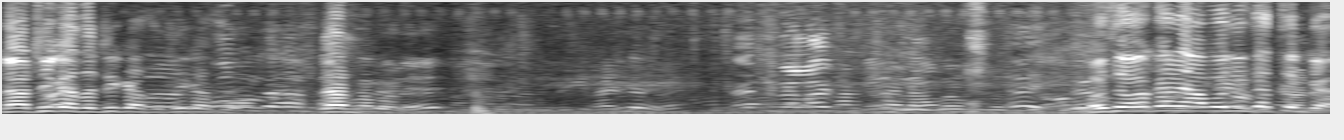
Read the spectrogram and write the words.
না, ঠিক আছে ঠিক আছে ঠিক আছে। ওখানে আবার যাচ্ছেন কে?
